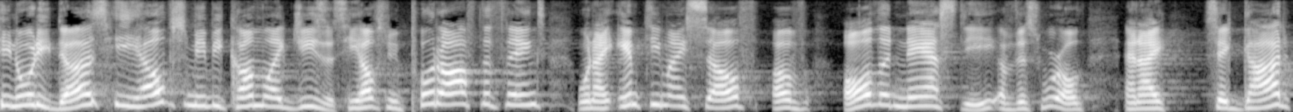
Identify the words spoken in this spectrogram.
you know what he does? He helps me become like Jesus. He helps me put off the things when I empty myself of all the nasty of this world and I say, God,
